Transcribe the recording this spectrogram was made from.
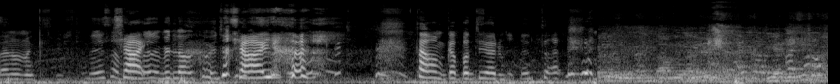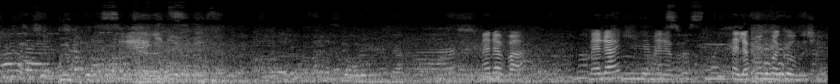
ben ona küsmüştüm. Neyse Çay. bunlara bir log koyacağım. çay. tamam kapatıyorum. Merhaba. Meral. Merhaba. Telefonla konuşuyor.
